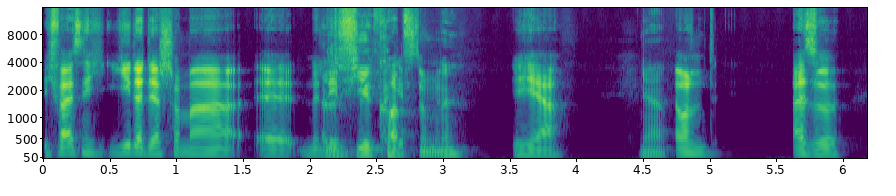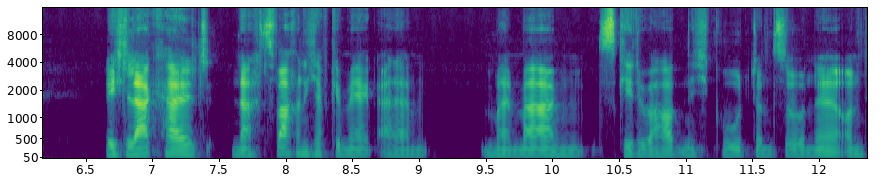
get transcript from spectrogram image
ich weiß nicht, jeder, der schon mal äh, eine also viel kotzen, ne? Ja. Ja. Und also, ich lag halt nachts wach und ich habe gemerkt, Alter, mein Magen, es geht überhaupt nicht gut und so, ne? Und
